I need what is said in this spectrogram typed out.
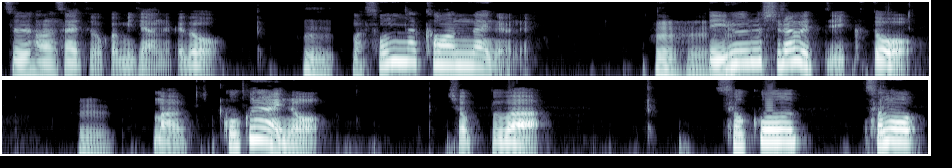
通販サイトとか見てたんだけど、うん。まあそんな変わんないのよね。うん。うん。で、いろいろ調べていくと、うん。まあ国内のショップは、そこ、その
